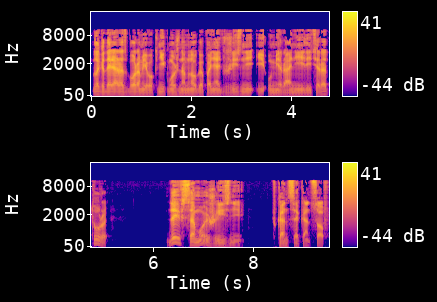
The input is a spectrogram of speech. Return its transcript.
благодаря разборам его книг можно много понять в жизни и умирании литературы, да и в самой жизни, в конце концов.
